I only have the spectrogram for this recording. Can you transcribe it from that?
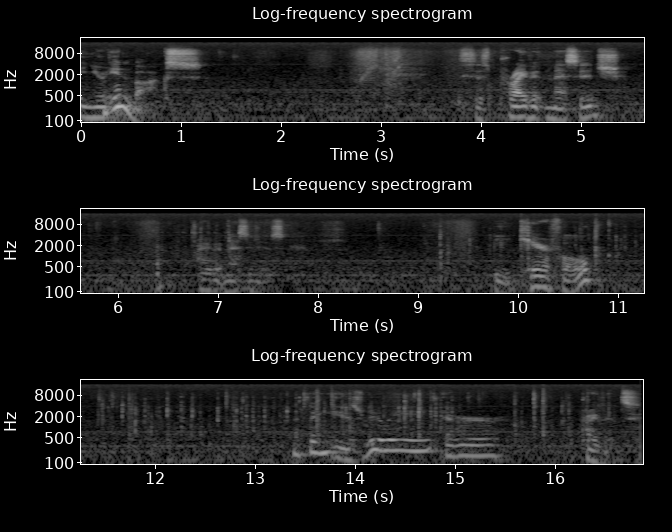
in your inbox. This is private message. Private messages. Be careful. Nothing is really ever private.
